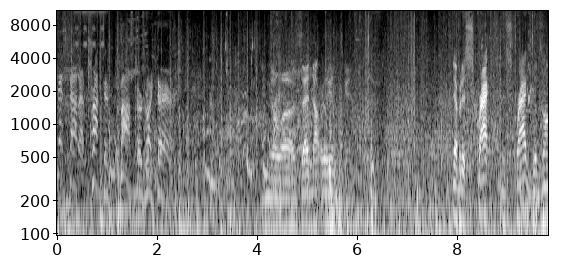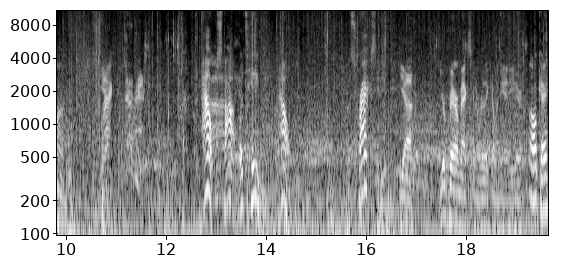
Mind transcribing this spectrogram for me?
Get that attractive bastard right there. Even though uh, Zed not really in this game. Yeah, but his Skrakk his scrag lives on. Skrakk. Ow, stop. What's hitting me? Ow. The Skrakk's hitting me. Yeah, your bear mech's gonna really come in handy here. Oh, okay.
